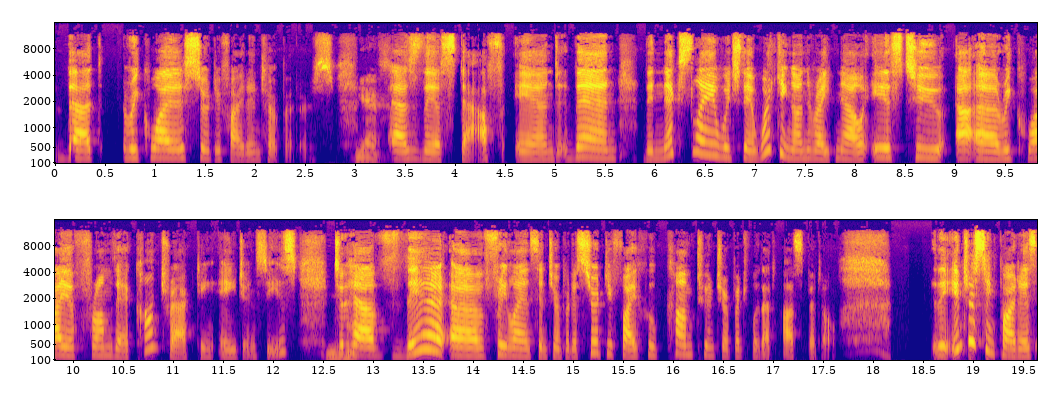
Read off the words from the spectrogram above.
that requires certified interpreters yes. as their staff and then the next layer which they're working on right now is to uh, uh, require from their contracting agencies mm-hmm. to have their uh, freelance interpreters certified who come to interpret for that hospital the interesting part is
